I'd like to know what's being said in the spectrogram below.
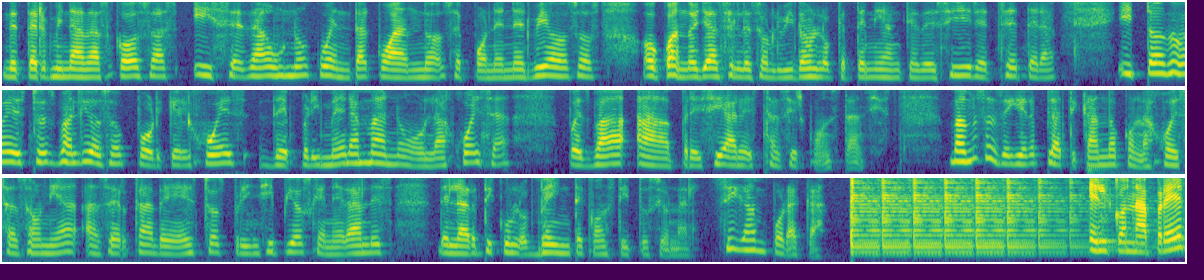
determinadas cosas y se da uno cuenta cuando se ponen nerviosos o cuando ya se les olvidó lo que tenían que decir, etcétera. Y todo esto es valioso porque el juez de primera mano o la jueza pues va a apreciar estas circunstancias. Vamos a seguir platicando con la jueza Sonia acerca de estos principios generales del artículo 20 constitucional. Sigan por acá. El CONAPRED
